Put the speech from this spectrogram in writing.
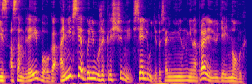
из ассамблеи Бога, они все были уже крещены, все люди, то есть они не набрали людей новых,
